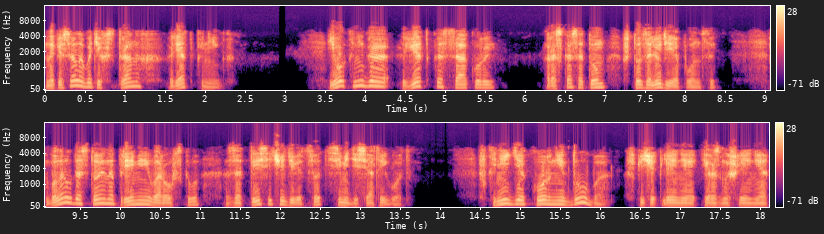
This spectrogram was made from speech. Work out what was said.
Написал об этих странах ряд книг. Его книга «Ветка сакуры», рассказ о том, что за люди японцы, была удостоена премии Воровского за 1970 год. В книге «Корни дуба. Впечатления и размышления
